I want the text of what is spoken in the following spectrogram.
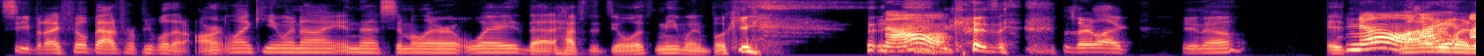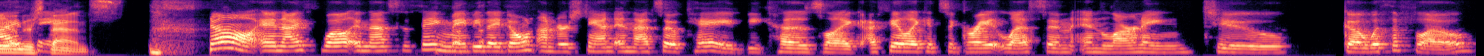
See, but I feel bad for people that aren't like you and I in that similar way that have to deal with me when booking. No. because they're like, you know, it, No, not everybody I think- understands. No, and I well, and that's the thing. Maybe they don't understand, and that's okay because like I feel like it's a great lesson in learning to go with the flow.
